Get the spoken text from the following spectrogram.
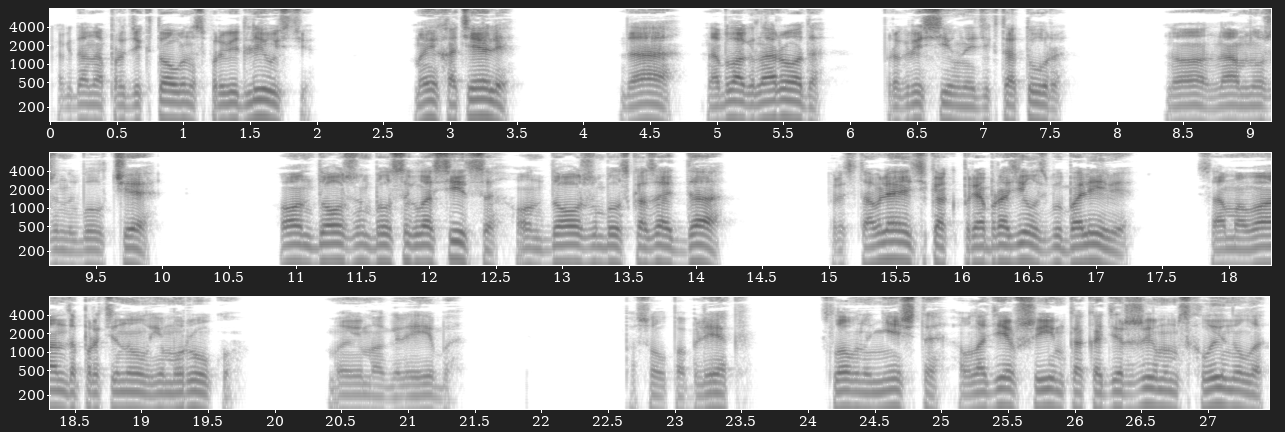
когда она продиктована справедливостью. Мы хотели. Да, на благо народа, прогрессивная диктатура. Но нам нужен был Че. Он должен был согласиться, он должен был сказать «да». Представляете, как преобразилась бы Боливия? Сам Аванда протянул ему руку. Мы могли бы. Посол поблек, Словно нечто, овладевшее им, как одержимым, схлынуло,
